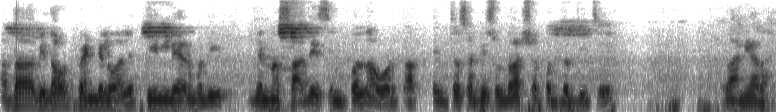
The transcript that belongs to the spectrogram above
आता विदाऊट पॅन्डेलवाले तीन लेअरमध्ये ज्यांना साधे सिंपल आवडतात त्यांच्यासाठी सुद्धा अशा पद्धतीचे राणीहार आहे.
